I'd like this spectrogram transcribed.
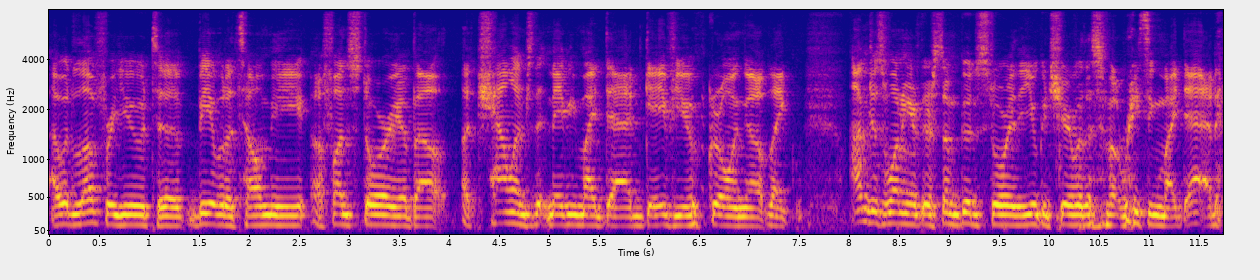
I would love for you to be able to tell me a fun story about a challenge that maybe my dad gave you growing up. Like, I'm just wondering if there's some good story that you could share with us about raising my dad.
